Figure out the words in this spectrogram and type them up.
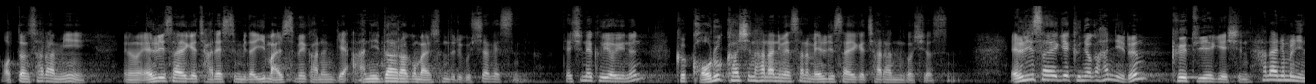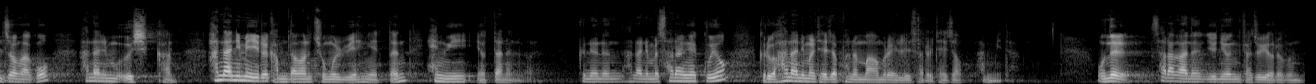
어떤 사람이 어, 엘리사에게 잘했습니다. 이 말씀에 가는 게 아니다라고 말씀드리고 시작했습니다. 대신에 그 여인은 그 거룩하신 하나님의 사람 엘리사에게 잘하는 것이었습니다. 엘리사에게 그녀가 한 일은 그 뒤에 계신 하나님을 인정하고 하나님을 의식한 하나님의 일을 감당하는 종을 위해 행했던 행위였다는 거예요. 그녀는 하나님을 사랑했고요. 그리고 하나님을 대접하는 마음으로 엘리사를 대접합니다. 오늘 사랑하는 유니온 가족 여러분,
